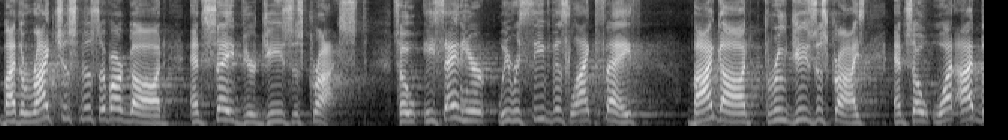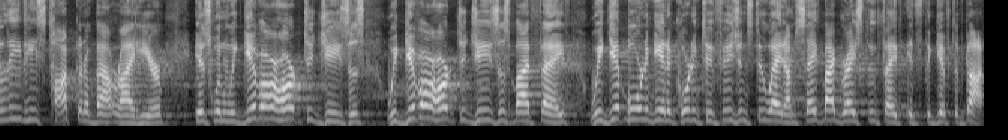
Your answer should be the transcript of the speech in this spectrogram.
By the righteousness of our God and Savior Jesus Christ. So he's saying here, we receive this like faith by God through Jesus Christ. And so, what I believe he's talking about right here is when we give our heart to Jesus, we give our heart to Jesus by faith. We get born again according to Ephesians 2 8. I'm saved by grace through faith. It's the gift of God.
